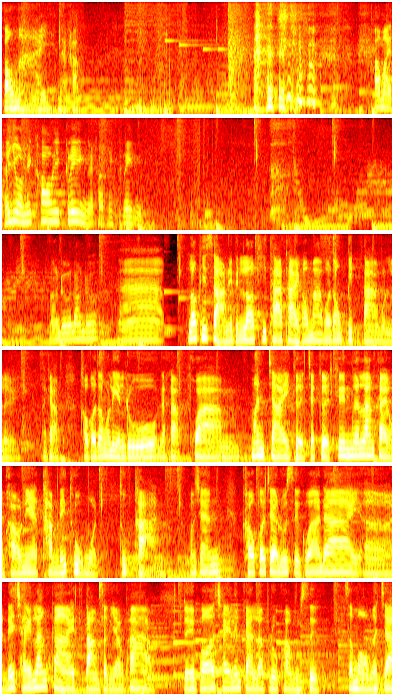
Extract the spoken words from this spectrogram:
เป้าหมายนะครับ เอาใหม่ถ้าโยนไม่เข้าให้กลิ้งนะครับ ให้กลิ้งลองดูลองดูอ่ารอบที่3นี่เป็นรอบที่ท้าทายเขามากเพราะต้องปิดตาหมดเลยนะครับเขาก็ต้องเรียนรู้นะครับ ความมั่นใจเกิดจะเกิดขึ้นเมื่อร่างกายของเขาเนี่ยทำได้ถูกหมด ทุกฐาน เพราะฉะนั้นเขาก็จะรู้สึกว่าได้เอ่อได้ใช้ร่างกายตามศักยภาพ โดยเฉพาะใช้เรื่องการรับรู้ความรู้สึก สมองมันจะ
